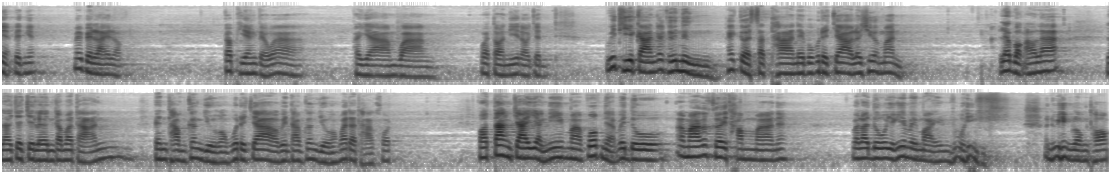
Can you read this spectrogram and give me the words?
เนี่ยเป็นเงี้ยไม่เป็นไรหรอก ก็เพียงแต่ว่าพยายามวาง ว่าตอนนี้เราจะวิธีการก็คือหนึ่งให้เกิดศรัทธาในพระพุทธเจ้าแล้วเชื่อมั่น แล้วบอกเอาละ เราจะเจริญกรรมฐาน เป็นธรรมเครื่องอยู่ของพระพุทธเจ้า เป็นธรรมเครื่องอยู่ของพระตถาคตพอตั้งใจอย่างนี้มาปุ๊บเนี่ยไปดูอามาก็เคยทำมานะเวลาดูอย่างนี้ใหม่ๆวิ่งมันวิ่งลงท้อง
